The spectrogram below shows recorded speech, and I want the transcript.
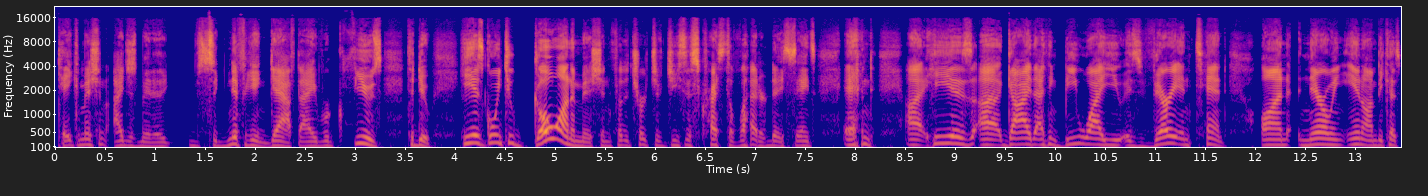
Take a mission? I just made a significant gaffe that I refuse to do. He is going to go on a mission for the Church of Jesus Christ of Latter day Saints, and uh, he is a guy that I think BYU is very intent on narrowing in on because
